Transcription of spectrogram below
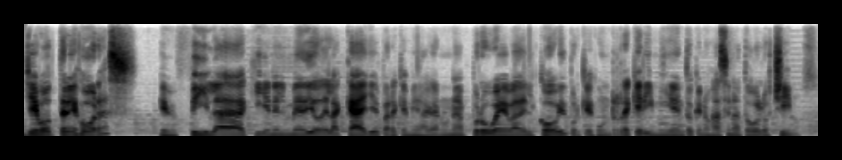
llevo tres horas en fila aquí en el medio de la calle para que me hagan una prueba del COVID porque es un requerimiento que nos hacen a todos los chinos.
